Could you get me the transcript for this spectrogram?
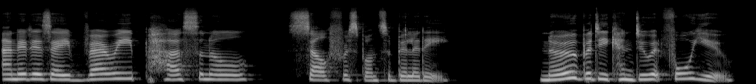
And it is a very personal self responsibility. Nobody can do it for you.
